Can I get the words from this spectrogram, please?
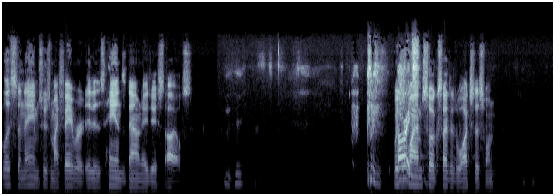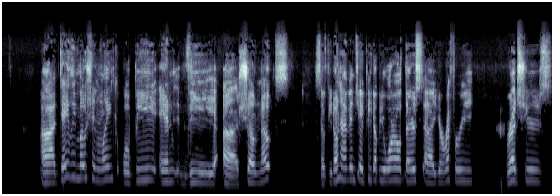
list of names, who's my favorite? It is hands down AJ Styles, Mhm. which All is right. why I'm so excited to watch this one. Uh, Dailymotion link will be in the uh, show notes. So if you don't have NJPW World, there's uh, your referee, Red Shoes.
